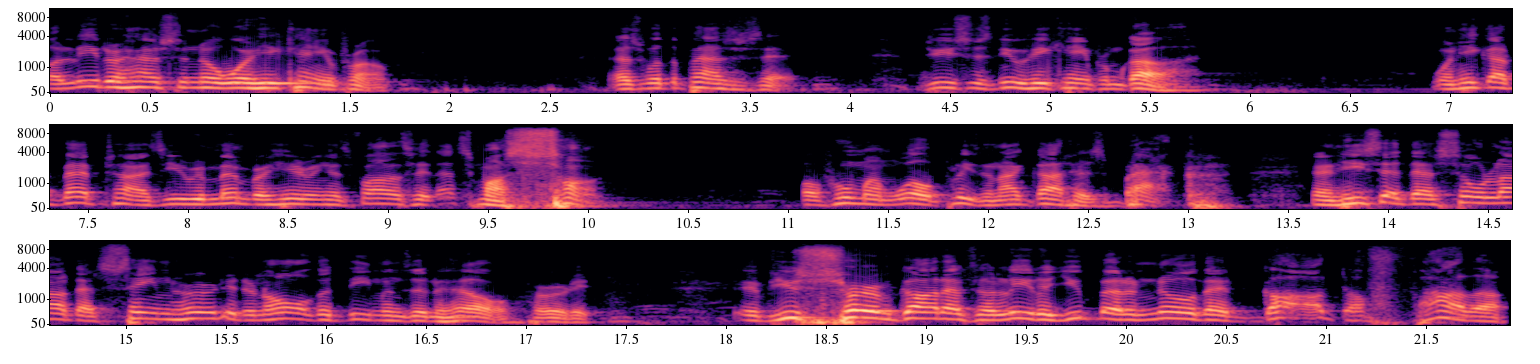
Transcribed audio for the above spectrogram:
A leader has to know where he came from. That's what the pastor said. Jesus knew he came from God. When he got baptized, he remembered hearing his father say, That's my son, of whom I'm well pleased, and I got his back. And he said that so loud that Satan heard it and all the demons in hell heard it if you serve God as a leader, you better know that God the Father,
